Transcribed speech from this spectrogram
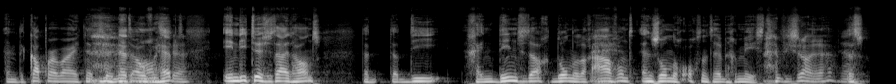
en de kapper waar je het net, eh, net over Hans, hebt, ja. in die tussentijd Hans, dat, dat die geen dinsdag, donderdagavond en zondagochtend hebben gemist. Bizar, hè? Dat is,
